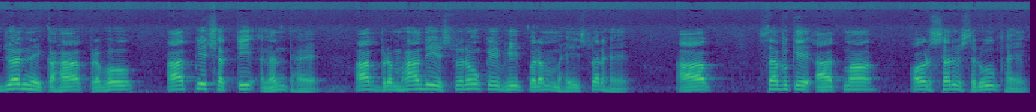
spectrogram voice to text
ज्वर ने कहा, प्रभो, आपकी शक्ति अनंत है। आप ब्रह्मादि ईश्वरों के भी परम महेश्वर हैं। आप सबके आत्मा और सर्वस्वरूप हैं।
